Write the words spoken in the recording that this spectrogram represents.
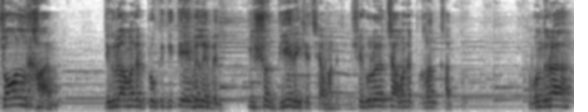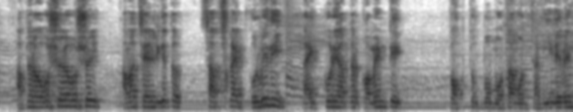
জল খান। যেগুলো আমাদের প্রকৃতিতে এভেলেবেল ঈশ্বর দিয়ে রেখেছে আমাদের জন্য। সেগুলো হচ্ছে আমাদের প্রধান খাদ্য। তো বন্ধুরা, আপনারা অবশ্যই অবশ্যই আমার চ্যানেলটিকে তো সাবস্ক্রাইব করবেনই। লাইক করে আপনার কমেন্টে বক্তব্য, মতামত জানিয়ে দেবেন।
